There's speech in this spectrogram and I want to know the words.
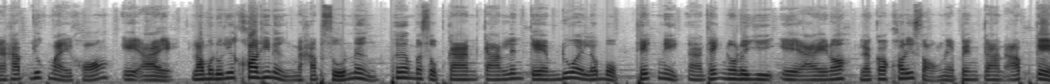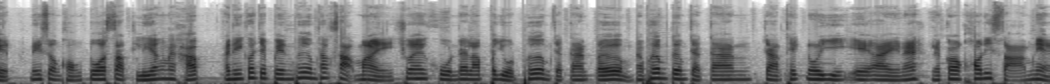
นะครับ ยุคใหม่ของ AI เรามาดูที่ข้อที่1นะครับ01 เพิ่มประสบการณ์การเล่นเกมด้วยระบบเทคนิคอ่าเทคโนโลยี AI เนาะแล้วก็ข้อที่2เนี่ยเป็นการอัปเกรดในส่วนของตัวสัตว์เลี้ยงนะครับอันนี้ก็จะเป็นเพิ่มทักษะใหม่ ช่วยให้คุณได้รับประโยชน์เพิ่มจากการเติมนะเพิ่มเติมจากการจากเทคโนโลยี AI นะแล้วก็ข้อที่3เนี่ย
